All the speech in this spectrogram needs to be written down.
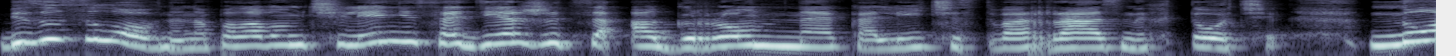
безусловно, на половом члене содержится огромное количество разных точек. Но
